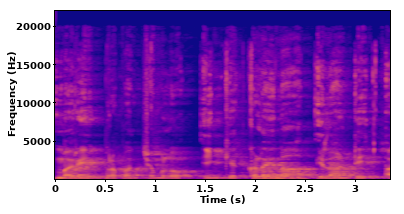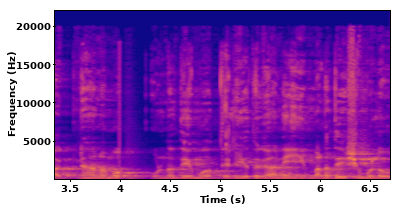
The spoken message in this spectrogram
మరి ప్రపంచంలో ఇంకెక్కడైనా ఇలాంటి అజ్ఞానము ఉన్నదేమో తెలియదు కానీ మన దేశంలో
